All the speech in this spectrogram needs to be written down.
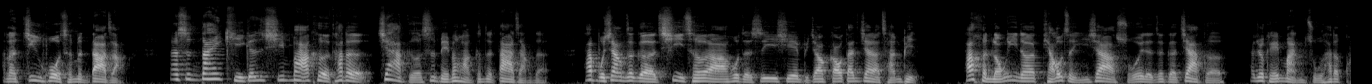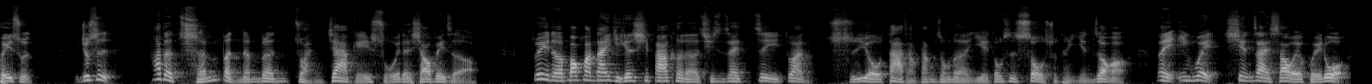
它的进货成本大涨，但是 Nike 跟星巴克它的价格是没办法跟着大涨的，它不像这个汽车啊，或者是一些比较高单价的产品。它很容易呢调整一下所谓的这个价格，它就可以满足它的亏损，也就是它的成本能不能转嫁给所谓的消费者哦。所以呢，包括 Nike 跟星巴克呢，其实在这一段石油大涨当中呢，也都是受损很严重哦。那也因为现在稍微回落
